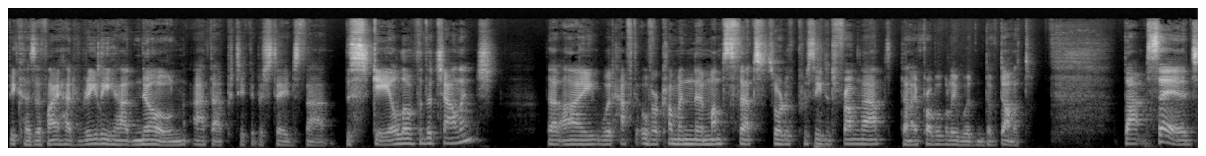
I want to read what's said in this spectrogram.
Because if I had really had known at that particular stage that the scale of the challenge that I would have to overcome in the months that sort of proceeded from that, then I probably wouldn't have done it. That said,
